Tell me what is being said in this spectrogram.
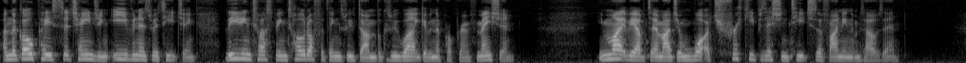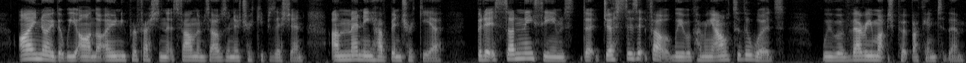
And the goal goalposts are changing even as we're teaching, leading to us being told off for things we've done because we weren't given the proper information. You might be able to imagine what a tricky position teachers are finding themselves in. I know that we aren't the only profession that's found themselves in a tricky position, and many have been trickier. But it suddenly seems that just as it felt we were coming out of the woods, we were very much put back into them.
